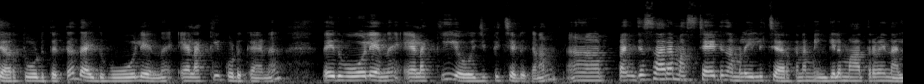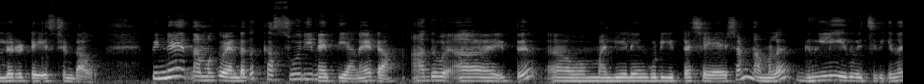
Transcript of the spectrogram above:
ചേർത്ത് കൊടുത്തിട്ട് ദാ ഇതുപോലെ ഒന്ന് ഇളക്കി കൊടുക്കുകയാണ് ദാ ഇതുപോലെ ഒന്ന് ഇളക്കി യോജിപ്പിച്ചെടുക്കണം. പഞ്ചസാര മസ്റ്റായിട്ട് നമ്മൾ ഇതിൽ ചേർക്കണം എങ്കിൽ മാത്രമേ നല്ലൊരു ടേസ്റ്റ് ഉണ്ടാവൂ. പിന്നെ നമുക്ക് വേണ്ടത് കസൂരി മെത്തിയാണ് കേട്ടോ. അത് ഇട്ട് മല്ലിയിലയും കൂടി ഇട്ട ശേഷം നമ്മൾ ഗ്രില്ല് ചെയ്ത് വെച്ചിരിക്കുന്ന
